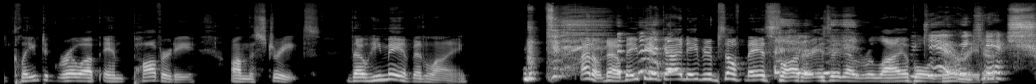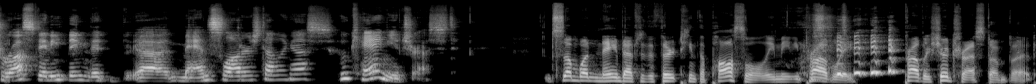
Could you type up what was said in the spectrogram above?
he claimed to grow up in poverty on the streets, though he may have been lying. I don't know. Maybe a guy named himself Manslaughter isn't a reliable we can't. narrator. We can't trust anything that uh, Manslaughter's telling us. Who can you trust? Someone named after the thirteenth apostle. I mean, you probably probably should trust him, but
